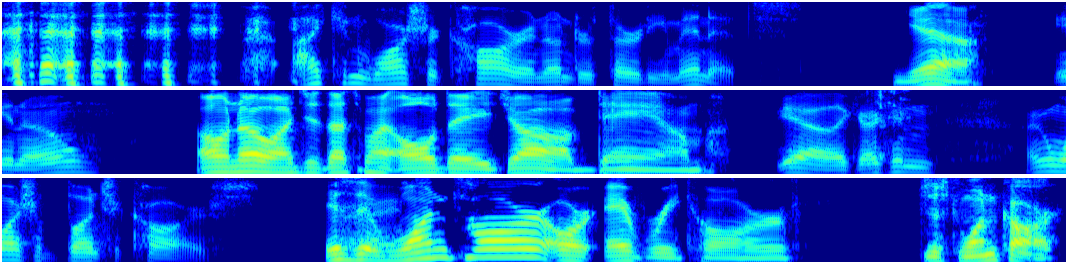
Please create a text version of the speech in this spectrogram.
I- I can wash a car in under 30 minutes. Yeah. You know? Oh no, I just that's my all day job. Damn. Yeah, like I can I can wash a bunch of cars. Is it Right. one car or every car? Just one car,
